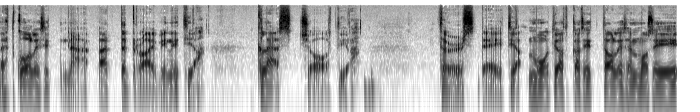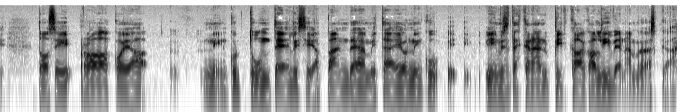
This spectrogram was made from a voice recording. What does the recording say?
Että kun oli sitten nämä At the Drive-init ja Glassjawt ja Thursdayt ja muut, jotka sitten oli semmoisia tosi raakoja niin kuin tunteellisia bändejä, mitä ei ole niin kuin, ihmiset ehkä nähnyt pitkään aikaa livenä myöskään.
